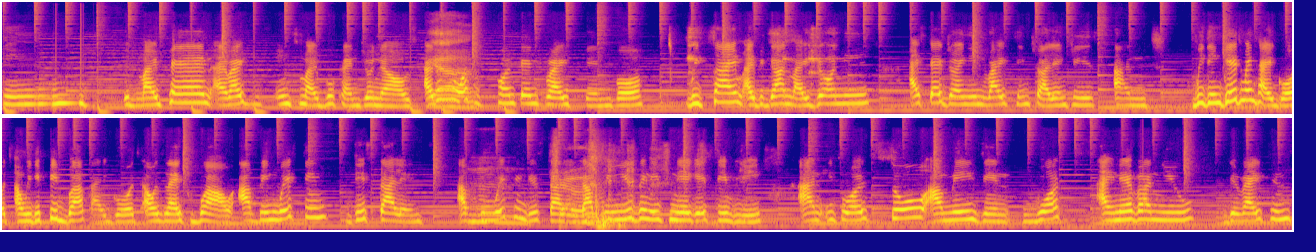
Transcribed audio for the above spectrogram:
things with my pen. I write into my book and journals. I don't know what is content writing, but with time, I began my journey. I started joining writing challenges and with the engagement I got and with the feedback I got, I was like, wow, I've been wasting this talent. I've mm, been wasting this talent. True. I've been using it negatively. And it was so amazing what I never knew the writing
